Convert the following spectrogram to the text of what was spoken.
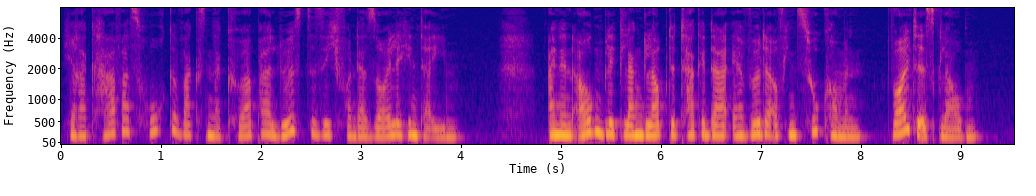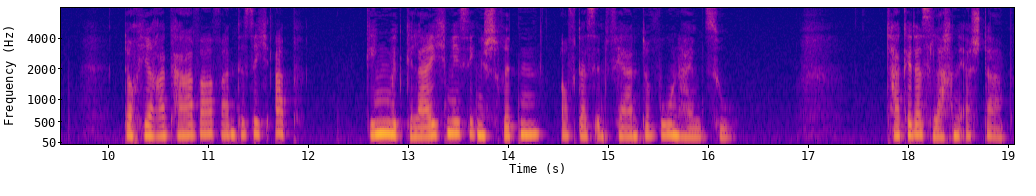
Hirakawas hochgewachsener Körper löste sich von der Säule hinter ihm. Einen Augenblick lang glaubte Takeda, er würde auf ihn zukommen, wollte es glauben. Doch Hirakawa wandte sich ab, ging mit gleichmäßigen Schritten auf das entfernte Wohnheim zu. Takedas Lachen erstarb.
